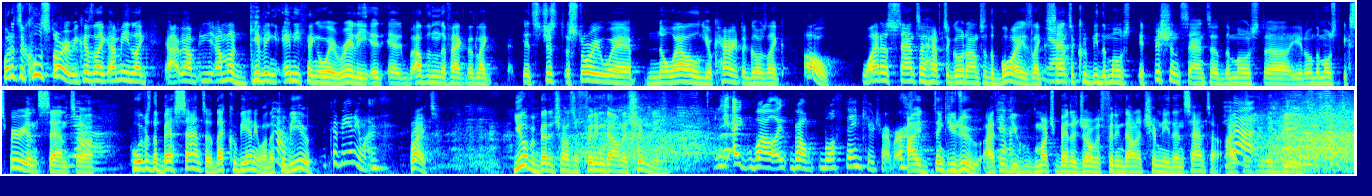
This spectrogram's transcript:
But it's a cool story because, like, I mean, like, I, I'm, I'm not giving anything away really, it, it- other than the fact that, like, it's just a story where Noelle, your character, goes like, oh. Why does Santa have to go down to the boys? Like Yeah. Santa could be the most efficient Santa, the most, uh, you know, the most experienced Santa. yeah. Whoever's the best Santa, that could be anyone. That could be you. It could be anyone. Right. You have a better chance of fitting down a chimney. Yeah, I- well, I- well, well. Thank you, Trevor. I think you do. I think you do a much better job at fitting down a chimney than Santa. I Yeah. think you would be.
